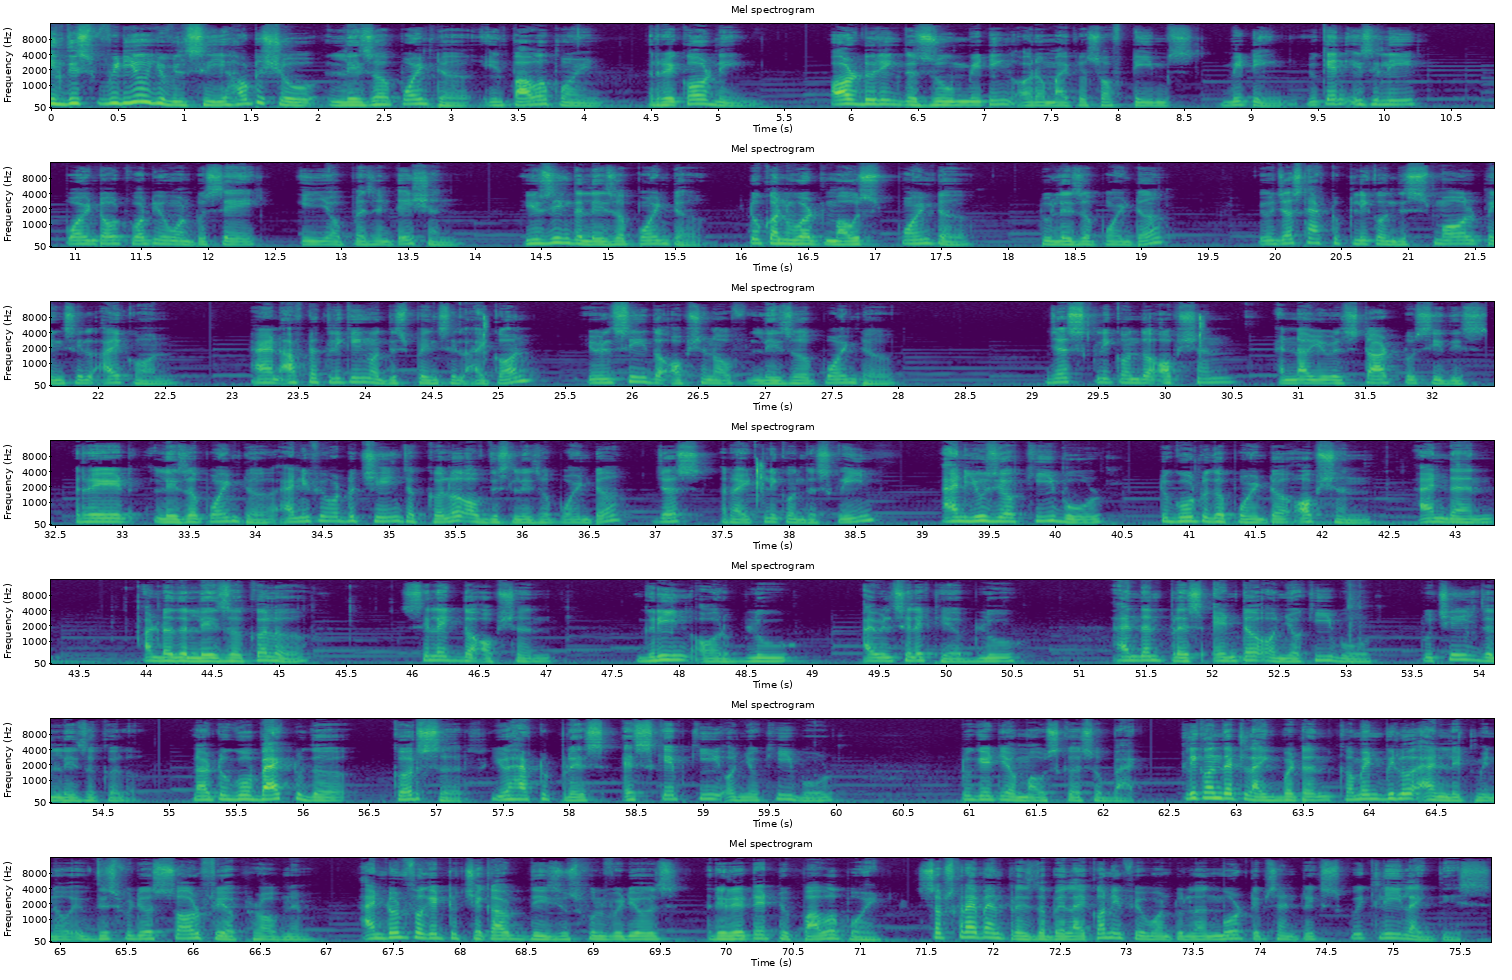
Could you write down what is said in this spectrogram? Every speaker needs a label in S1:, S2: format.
S1: In this video you will see how to show laser pointer in PowerPoint, recording or during the Zoom meeting or a Microsoft Teams meeting. You can easily point out what you want to say in your presentation using the laser pointer. To convert mouse pointer to laser pointer, you just have to click on this small pencil icon and after clicking on this pencil icon, you will see the option of laser pointer just click on the option and now you will start to see this red laser pointer. And if you want to change the color of this laser pointer just right click on the screen and use your keyboard to go to the pointer option. And then under the laser color select the option green or blue. I will select here blue and then press enter on your keyboard to change the laser color. Now to go back to the cursor, you have to press escape key on your keyboard to get your mouse cursor back. Click on that like button, comment below and let me know if this video solved your problem. And don't forget to check out these useful videos related to PowerPoint. Subscribe and press the bell icon if you want to learn more tips and tricks quickly like this.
